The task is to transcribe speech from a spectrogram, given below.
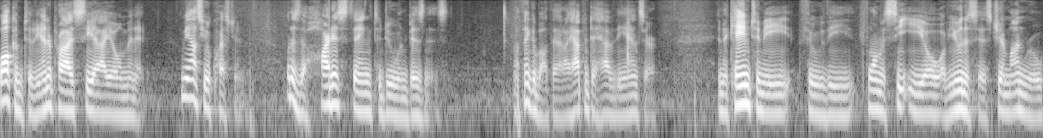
Welcome to the Enterprise CIO Minute. Let me ask you a question. What is the hardest thing to do in business? Now think about that. I happen to have the answer. And it came to me through the former CEO of Unisys, Jim Unruh,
